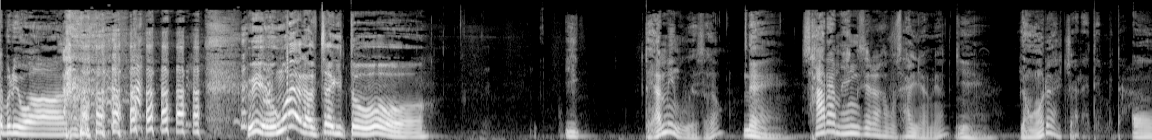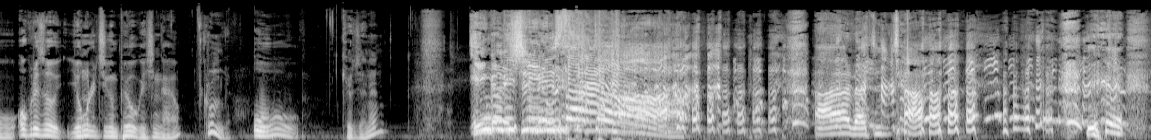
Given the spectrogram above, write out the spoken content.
Everyone. 왜 영어야, 갑자기 또. 이 대한민국에서요. 네. 사람 행세를 하고 살려면 예. 영어를 할 줄 알아야 됩니다. 어, 어, 그래서 영어를 지금 배우고 계신가요? 그럼요. 오. 교재는 잉글리시 리스타터! 아, 나 진짜. 예.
